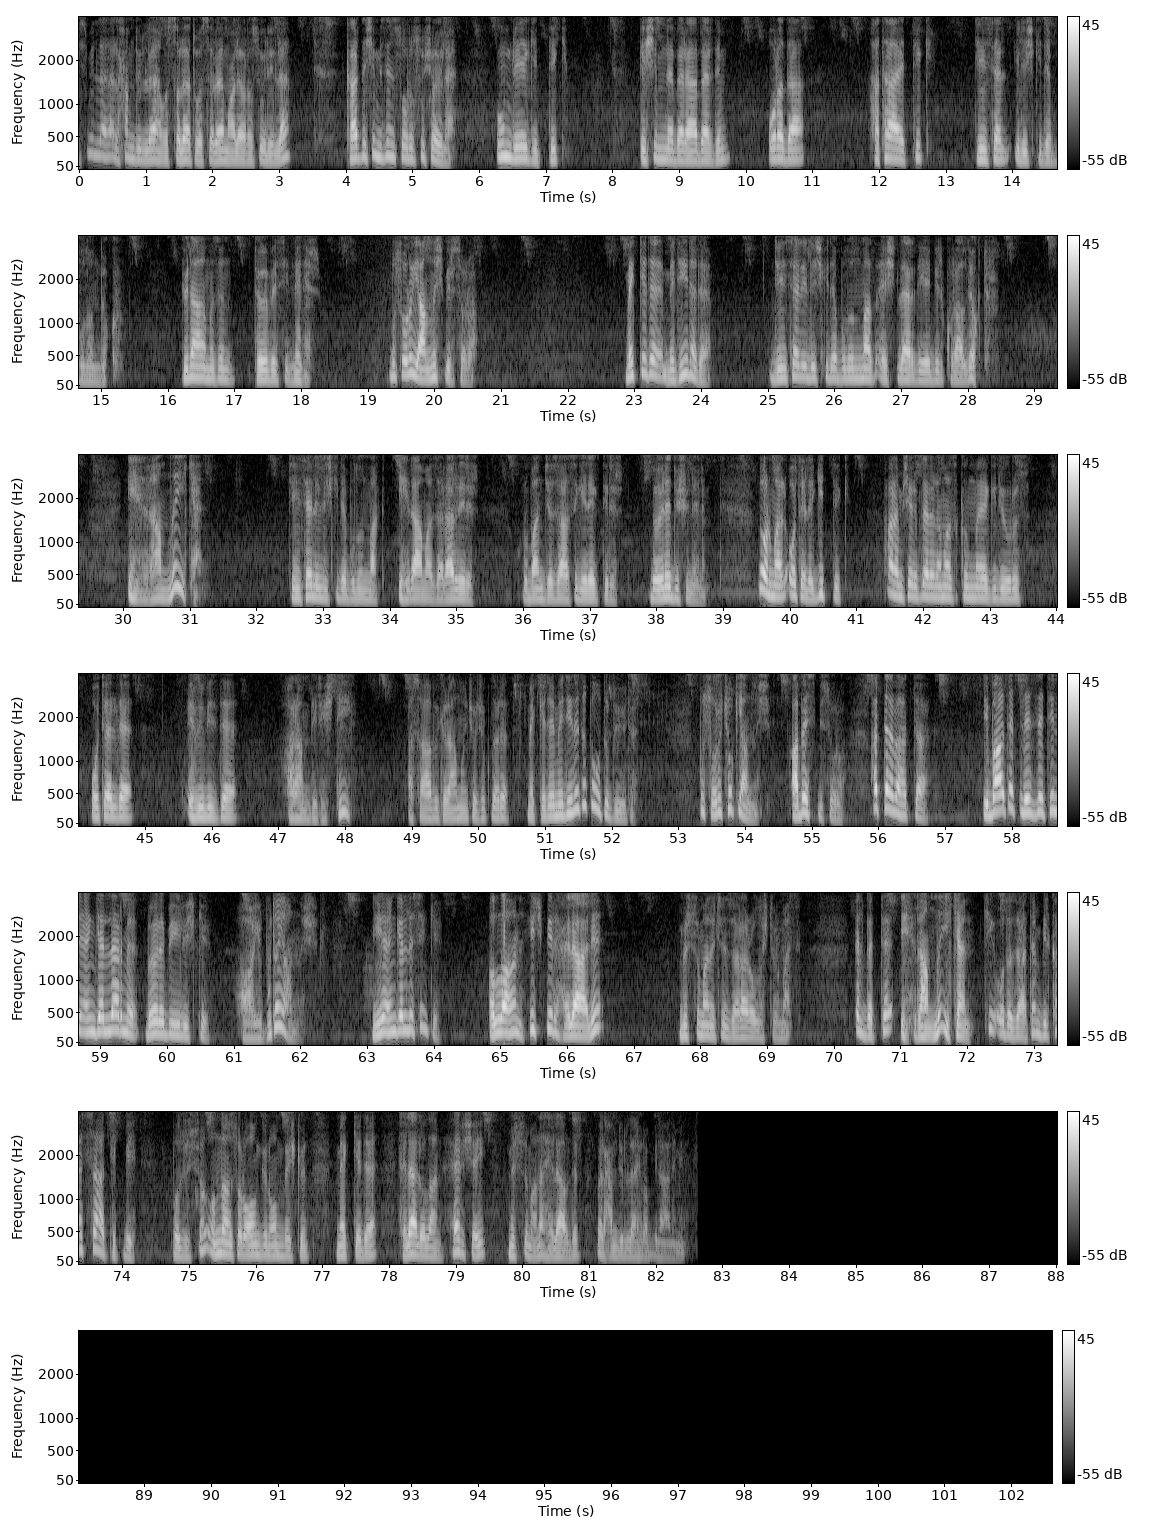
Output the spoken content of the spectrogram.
Bismillah, elhamdülillah ve salatu ve selamu ala Resulillah. Kardeşimizin sorusu şöyle. Umre'ye gittik. Eşimle beraberdim. Orada hata ettik. Cinsel ilişkide bulunduk. Günahımızın tövbesi nedir? Bu soru yanlış bir soru. Mekke'de, Medine'de cinsel ilişkide bulunmaz eşler diye bir kural yoktur ihramlı iken cinsel ilişkide bulunmak ihrama zarar verir. Kurban cezası gerektirir. Böyle düşünelim. Normal otele gittik. Harem-i şeriflere namaz kılmaya gidiyoruz. Otelde, evimizde haram bir iş değil. Ashab-ı kiramın çocukları Mekke'de, Medine'de doğdu büyüdü. Bu soru çok yanlış. Abes bir soru. Hatta ve hatta İbadet lezzetini engeller mi böyle bir ilişki? Hayır bu da yanlış. Niye engellesin ki? Allah'ın hiçbir helali Müslüman için zarar oluşturmaz. Elbette ihramlı iken ki o da zaten birkaç saatlik bir pozisyon. Ondan sonra 10 gün 15 gün Mekke'de helal olan her şey Müslümana helaldir. Velhamdülillahi Rabbil Alemin.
